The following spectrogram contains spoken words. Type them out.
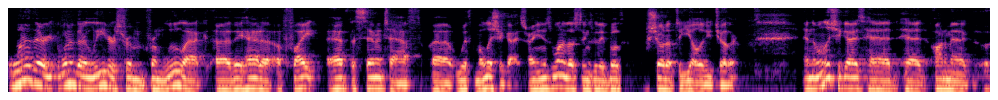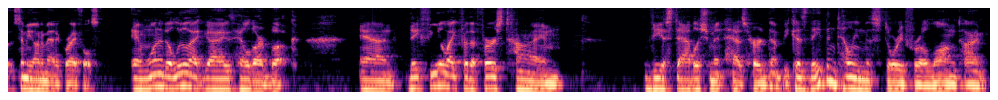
one of their one of their leaders from from LULAC, uh, they had a, a, fight at the cenotaph uh, with militia guys. Right, it was one of those things where they both showed up to yell at each other, and the militia guys had had automatic uh, semi-automatic rifles, and one of the LULAC guys held our book, and they feel like for the first time the establishment has heard them because they've been telling this story for a long time.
